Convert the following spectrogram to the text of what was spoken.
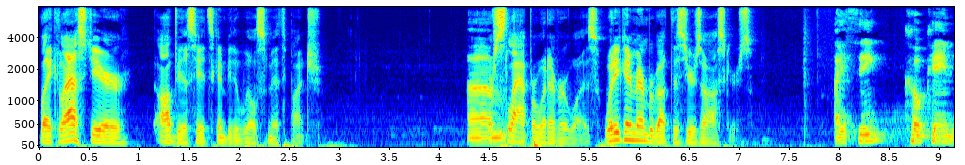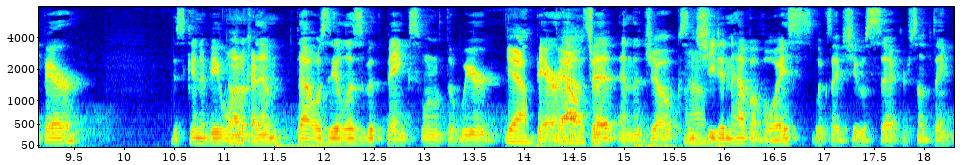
Like last year, obviously it's going to be the Will Smith punch um, or slap or whatever it was. What are you going to remember about this year's Oscars? I think Cocaine Bear is going to be one okay. of them. That was the Elizabeth Banks one with the weird yeah, bear yeah, outfit right. and the jokes, and uh-huh. she didn't have a voice. Looks like she was sick or something.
